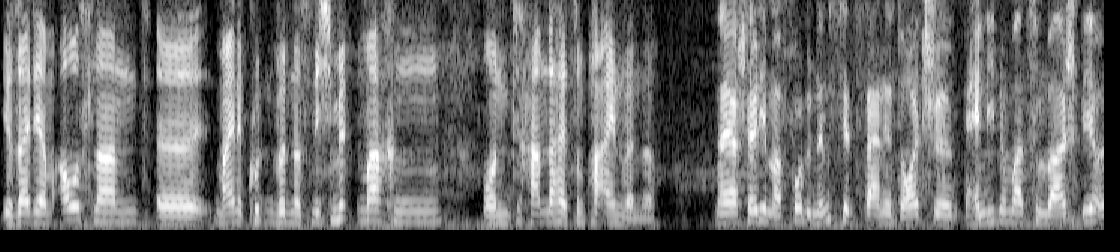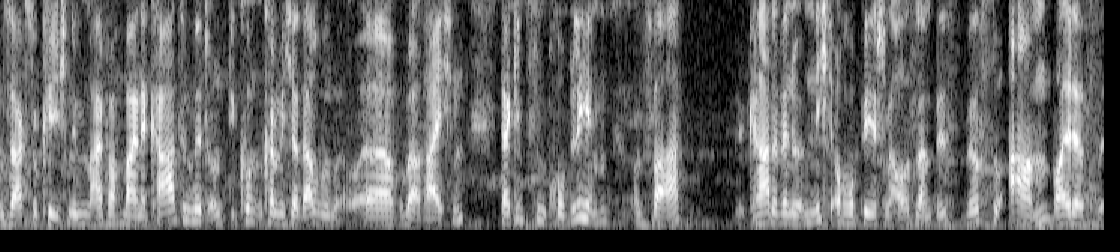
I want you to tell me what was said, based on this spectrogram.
ihr seid ja im Ausland, äh, meine Kunden würden das nicht mitmachen und haben da halt so ein paar Einwände. Naja, stell dir mal vor, du nimmst jetzt deine deutsche Handynummer zum Beispiel und sagst, okay, ich nehme einfach meine Karte mit und die Kunden können mich ja darüber äh, erreichen. Da gibt es ein Problem und zwar, gerade wenn du im nicht-europäischen Ausland bist, wirst du arm, weil das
